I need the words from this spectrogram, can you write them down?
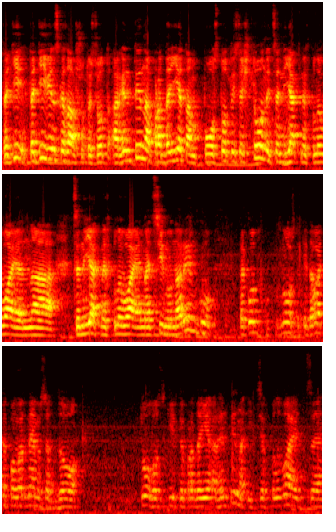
тоді, тоді він сказав, що тобто, от Аргентина продає там по 100 тисяч тонн, і це ніяк не впливає на це ніяк не впливає на ціну на ринку. Так от знову ж таки, давайте повернемося до того, скільки продає Аргентина, і це впливає це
